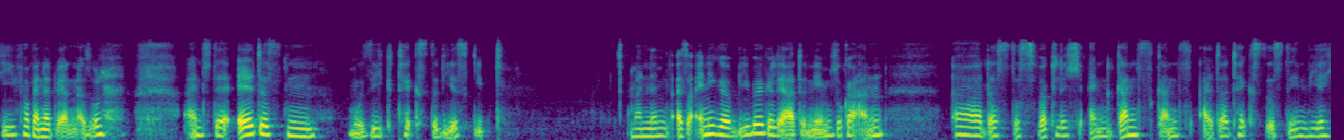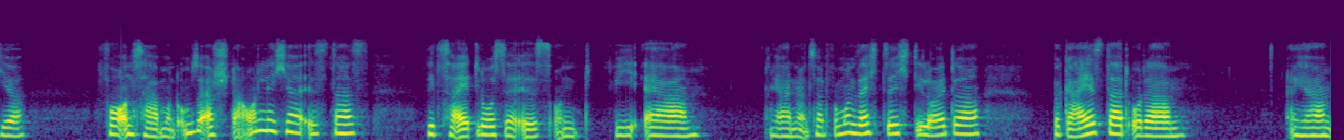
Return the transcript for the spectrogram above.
die verwendet werden. Also eines der ältesten Musiktexte, die es gibt. Man nimmt, also einige Bibelgelehrte nehmen sogar an, äh, dass das wirklich ein ganz, ganz alter Text ist, den wir hier vor uns haben. Und umso erstaunlicher ist das, wie zeitlos er ist und wie er ja, 1965 die Leute begeistert oder ja,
